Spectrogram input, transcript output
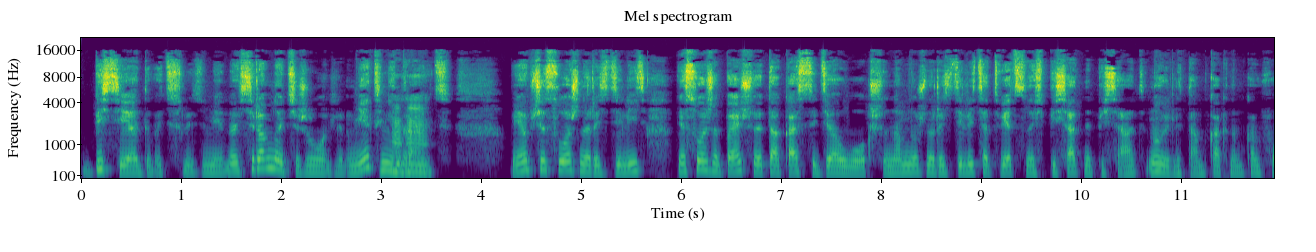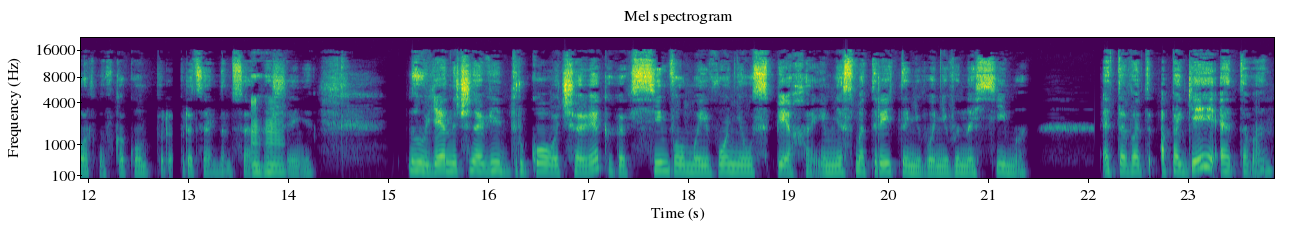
беседовать с людьми. Но все равно тяжело для меня. Мне это не uh-huh. нравится. Мне вообще сложно разделить, мне сложно понять, что это, оказывается, диалог, что нам нужно разделить ответственность 50 на 50, ну или там, как нам комфортно, в каком процентном соотношении. Uh-huh. Ну, я начинаю видеть другого человека как символ моего неуспеха, и мне смотреть на него невыносимо. Это вот апогей этого,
